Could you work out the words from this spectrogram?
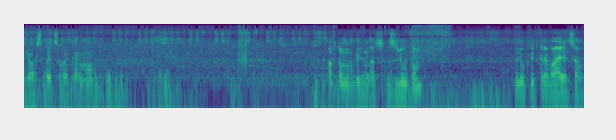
Трьохспицеве кермо. Автомобіль у нас з люком. Люк відкривається в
